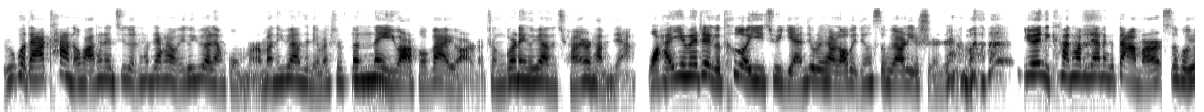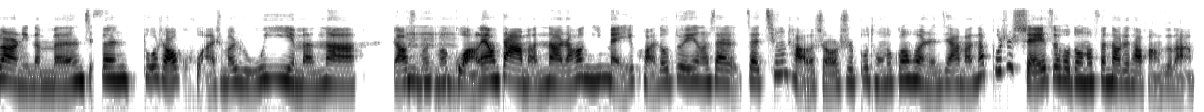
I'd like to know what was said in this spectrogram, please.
如果大家看的话，他那剧里他们家还有一个月亮拱门嘛，那院子里面是分嗯内院和外院儿的，整个那个院子全是他们家。我还因为这个特意去研究了一下老北京四合院历史，你知道吗？因为你看他们家那个大门，四合院儿你的门分多少款，什么如意门呐、然后什么什么广亮大门呐、然后你每一款都对应了在在清朝的时候是不同的官宦人家嘛，那不是谁最后都能分到这套房子的。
